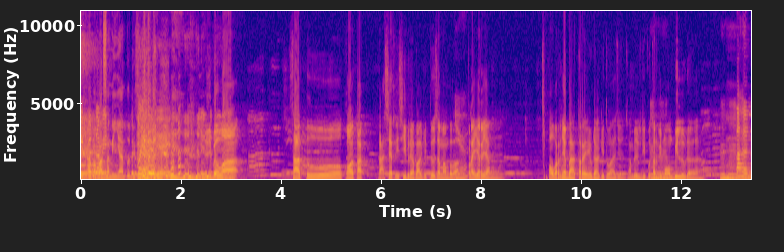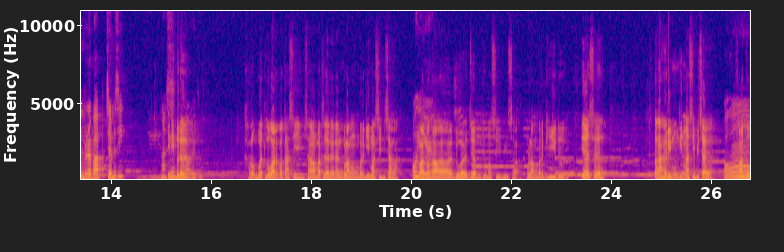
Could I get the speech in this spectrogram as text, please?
Nggak apa-apa seninya tuh di Iya, iya, iya. Jadi bawa satu kotak kaset isi berapa gitu sama bawa Iya. player yang powernya baterai udah gitu aja sambil diputar di mobil udah. Mhm. Tahan berapa jam sih? Mas. Ini bener- kalau itu? kalau buat luar kota sih sama perjalanan pulang pergi masih bisa lah. Oh luar iya. kota dua jam tuh masih bisa pulang pergi itu ya se setengah hari mungkin masih bisa ya. Oh. Satu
